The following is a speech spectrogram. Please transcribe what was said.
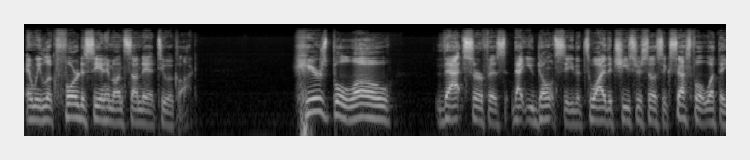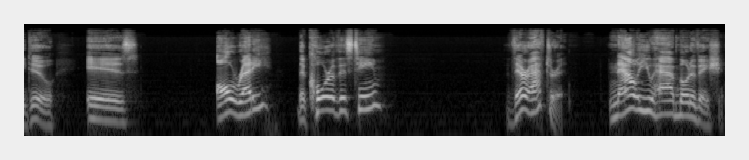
and we look forward to seeing him on Sunday at 2 o'clock. Here's below that surface that you don't see. That's why the Chiefs are so successful at what they do is already the core of this team, they're after it. Now you have motivation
